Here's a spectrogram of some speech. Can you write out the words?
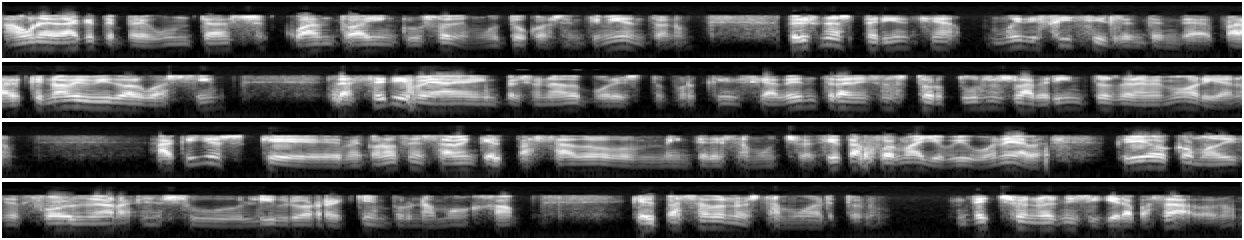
A una edad que te preguntas cuánto hay incluso de mutuo consentimiento, ¿no? Pero es una experiencia muy difícil de entender. Para el que no ha vivido algo así, la serie me ha impresionado por esto, porque se adentra en esos tortuosos laberintos de la memoria, ¿no? Aquellos que me conocen saben que el pasado me interesa mucho. De cierta forma, yo vivo en él. Creo, como dice Follner en su libro Requiem por una monja, que el pasado no está muerto, ¿no? De hecho, no es ni siquiera pasado, ¿no?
